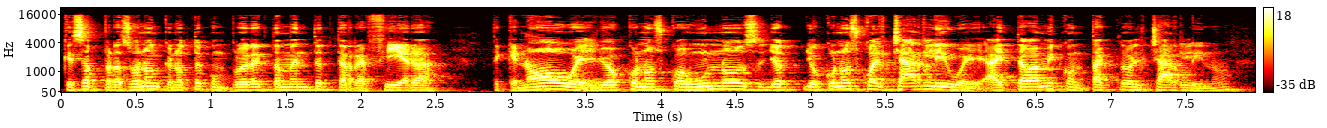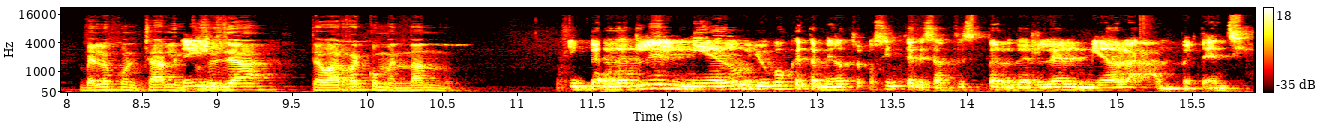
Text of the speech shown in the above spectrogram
que esa persona, aunque no te compró directamente, te refiera de que no, güey, yo conozco a unos, yo, yo conozco al Charlie, güey, ahí te va mi contacto del Charlie, ¿no? Velo con Charlie, entonces ya te vas recomendando. Y perderle el miedo, yo creo que también otra cosa interesante es perderle el miedo a la competencia.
